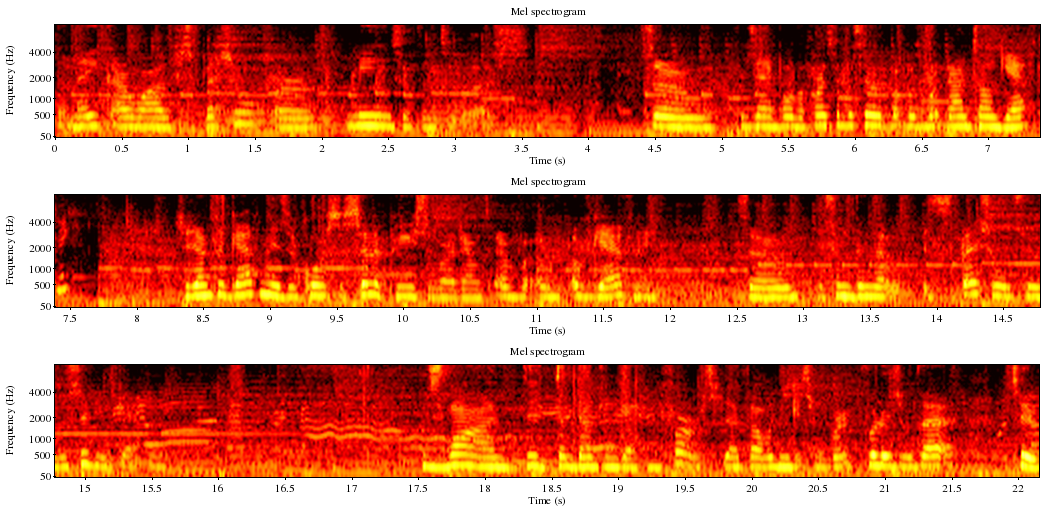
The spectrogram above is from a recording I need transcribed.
that make our lives special or mean something to us. So, for example, the first episode was about downtown Gaffney. So downtown Gaffney is, of course, the centerpiece of our downtown of, of, of Gaffney. So it's something that is special to the city of Gaffney. Which is why I did downtown Gaffney first. I thought we can get some great footage with that too.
